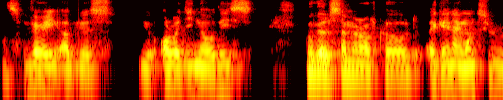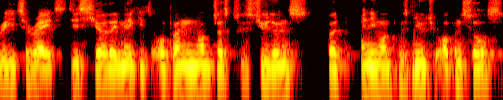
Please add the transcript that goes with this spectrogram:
That's very obvious. You already know this. Google Summer of Code. Again, I want to reiterate this year they make it open not just to students, but anyone who's new to open source.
